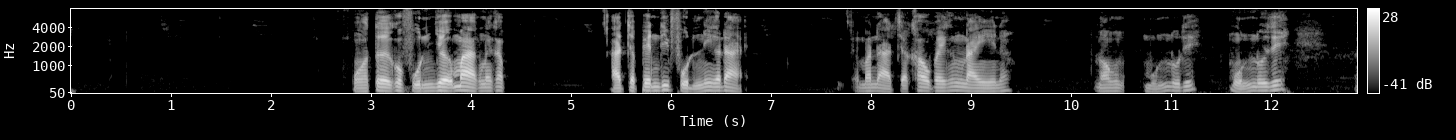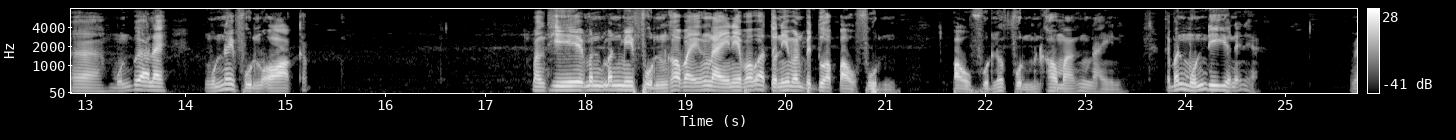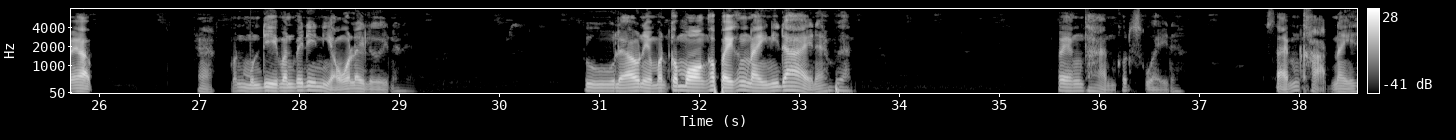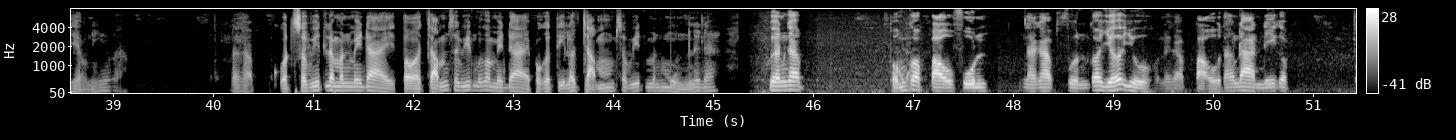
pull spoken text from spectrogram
มอเตอร์ก็ฝุ่นเยอะมากนะครับ อาจจะเป็นที่ฝุ่นนี่ก็ได้ มันอาจจะเข้าไปข้างในนะ ลองหมุนดูสิหมุนดูสิอ่าหมุนเพื่ออะไร หมุนให้ฝุ่นออกครับ บางทีมันมันมีฝุ่นเข้าไปข้างในเนี่ยเพราะว่าตัวนี้มันเป็นตัวเป่าฝุ่น เป่าฝุ่นแล้วฝุ่นมันเข้ามาข้างในนี่แต่มันหมุนดีอยู่นะเนี่ยเห็นไหมครับ ฮะมันหมุนดีมันไม่ได้เหนียวอะไรเลยนะเนี่ยดูแล้วเนี่ยมันก็มองเข้าไปข้างในนี่ได้นะเพื่อนแปลงฐานก็สวยนะ สายมันขาดในแถวนี้หรือเปล่านะครับ กดสวิตช์แล้วมันไม่ได้ ต่อจำสวิตช์มันก็ไม่ได้ ปกติแล้วจำสวิตช์มันหมุนเลยนะ เพื่อนครับ ผมก็เป่าฝุ่นนะครับฝุ่นก็เยอะอยู่นะครับ เป่าทางด้านนี้ก็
